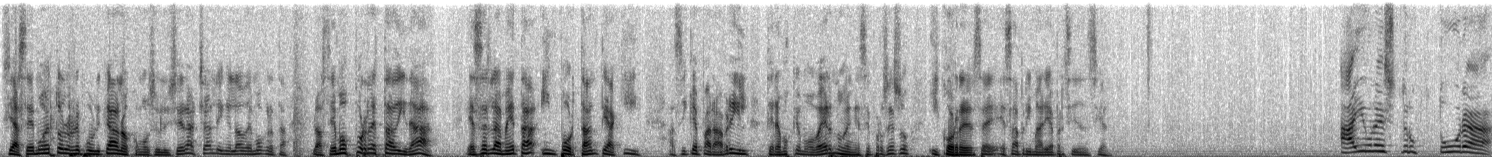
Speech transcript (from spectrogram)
Si hacemos esto los republicanos, como si lo hiciera Charlie en el lado demócrata, lo hacemos por la estadidad. Esa es la meta importante aquí. Así que para abril tenemos que movernos en ese proceso y correr esa primaria presidencial. Hay una estructura,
